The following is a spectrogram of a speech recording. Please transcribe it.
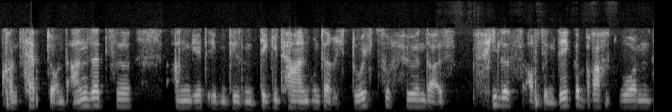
Konzepte und Ansätze angeht, eben diesen digitalen Unterricht durchzuführen. Da ist vieles auf den Weg gebracht worden.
